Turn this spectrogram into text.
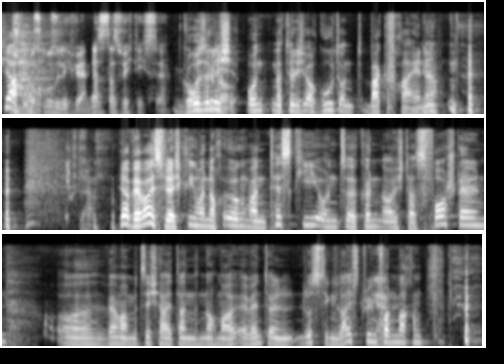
Ja. Es muss gruselig werden. Das ist das Wichtigste. gruselig Genau. und natürlich auch gut und bugfrei, ne? Ja. Ja, wer weiß, vielleicht kriegen wir noch irgendwann einen Testkey und äh, können euch das vorstellen. Äh, werden wir mit Sicherheit dann nochmal eventuell einen lustigen Livestream Ja. von machen.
